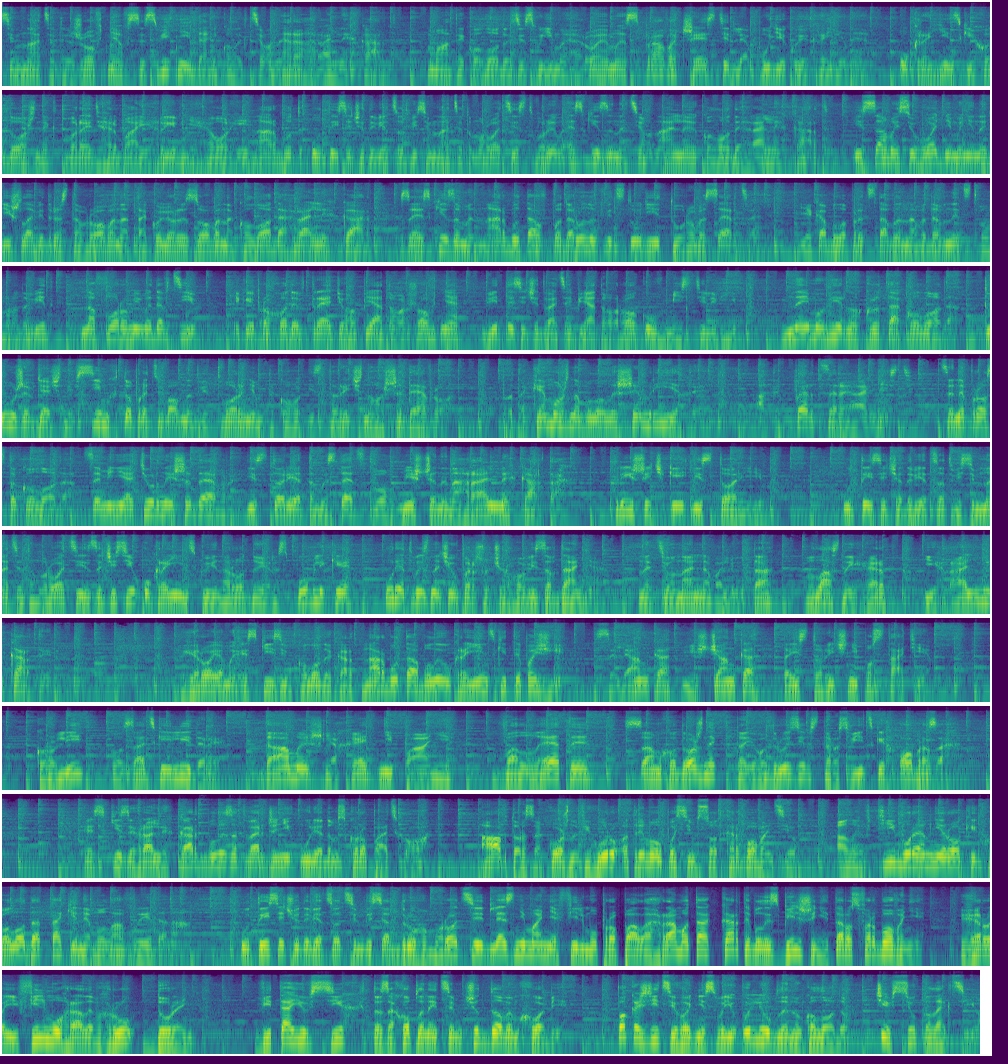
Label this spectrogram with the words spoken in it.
17 жовтня Всесвітній день колекціонера гральних карт. Мати колоду зі своїми героями справа честі для будь-якої країни. Український художник, творець герба і гривні Георгій Нарбут у 1918 році створив ескізи національної колоди гральних карт. І саме сьогодні мені надійшла відреставрована та кольоризована колода гральних карт за ескізами Нарбута в подарунок від студії Турове серце, яка була представлена видавництвом Родовід на форумі видавців, який проходив 3-5 жовтня 2025 року в місті Львів. Неймовірно крута колода. Дуже вдячний всім, хто працював над відтворенням такого історичного шедевру. Про таке можна було лише мріяти. А тепер це реальність. Це не просто колода, це мініатюрний шедевр, історія та мистецтво вміщені на гральних картах. Трішечки історії. У 1918 році, за часів Української Народної Республіки, уряд визначив першочергові завдання: національна валюта, власний герб і гральні карти. Героями ескізів колоди карт Нарбута були українські типажі: селянка, міщанка та історичні постаті. Королі козацькі лідери, дами, шляхетні пані, валети, сам художник та його друзі в старосвітських образах. Ескізи гральних карт були затверджені урядом Скоропадського. Автор за кожну фігуру отримав по 700 карбованців, але в ті буремні роки колода так і не була видана. У 1972 році для знімання фільму Пропала грамота карти були збільшені та розфарбовані. Герої фільму грали в гру Дурень. Вітаю всіх, хто захоплений цим чудовим хобі. Покажіть сьогодні свою улюблену колоду чи всю колекцію.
